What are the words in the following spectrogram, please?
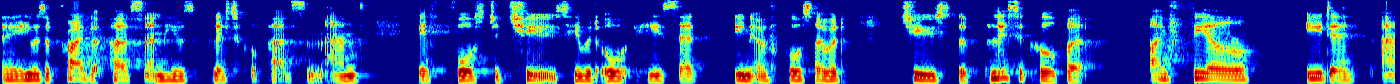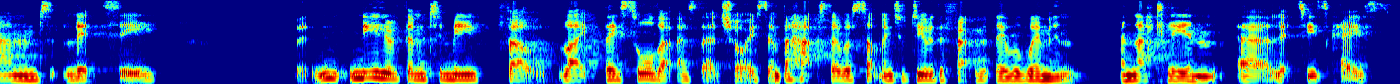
he was a private person. He was a political person, and if forced to choose, he would. Or he said, you know, of course, I would choose the political, but I feel Edith and Litzi neither of them to me felt like they saw that as their choice. And perhaps there was something to do with the fact that they were women. And Natalie, in uh, Litzi's case,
